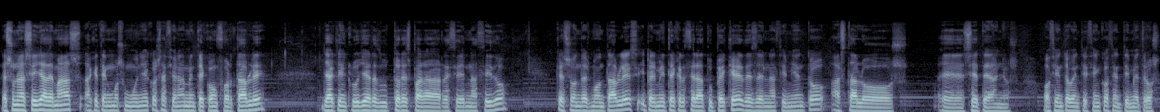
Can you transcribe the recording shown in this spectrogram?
Es una silla además, aquí tenemos un muñeco excepcionalmente confortable ya que incluye reductores para recién nacido que son desmontables y permite crecer a tu peque desde el nacimiento hasta los 7 eh, años o 125 centímetros.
